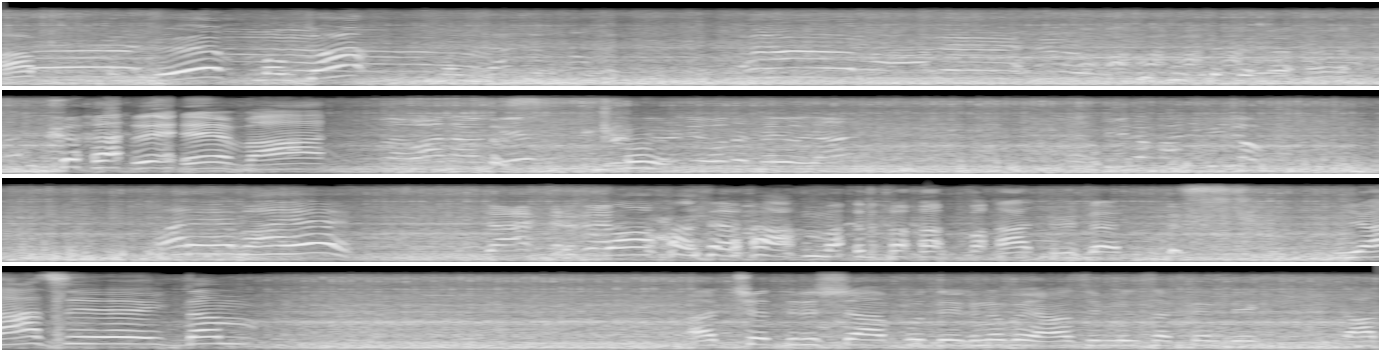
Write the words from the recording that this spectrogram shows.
आप ए मौसा? अरे हो तो हो लो अरे भाई पाँच मिनट यहाँ से एकदम अच्छे दृश्य आपको देखने को यहाँ से मिल सकते हैं। देख आप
